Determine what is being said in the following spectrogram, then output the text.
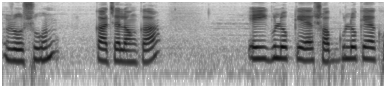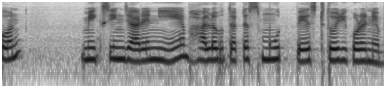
রসুন, কাঁচা লঙ্কা। এইগুলোকে, সবগুলোকে এখন মিক্সিং জারে নিয়ে ভালো মতো একটা স্মুথ পেস্ট তৈরি করে নেব।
